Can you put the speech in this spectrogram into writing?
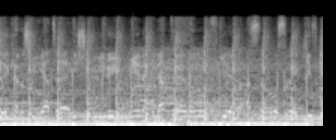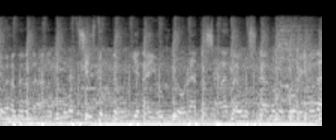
見る意味見えなくなったのを過ぎれば明日の忘れ気づけば離れたあなたと私一人でも言えない臆病な私あなたを失うのが怖いのだ。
